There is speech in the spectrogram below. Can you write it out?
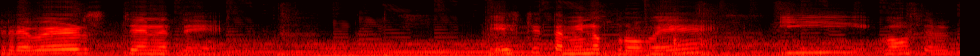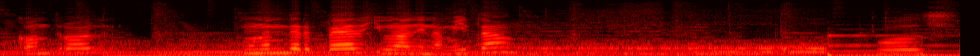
Reverse TNT. Este también lo probé. Y vamos a hacer control. Un enderpearl y una dinamita. Pues,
